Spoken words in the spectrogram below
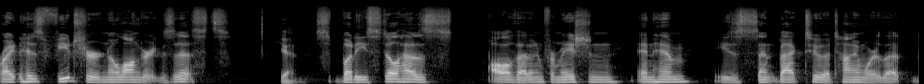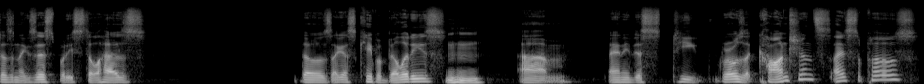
right his future no longer exists. Yeah, but he still has all of that information in him. He's sent back to a time where that doesn't exist, but he still has those, I guess, capabilities. hmm Um, and he just he grows a conscience, I suppose.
